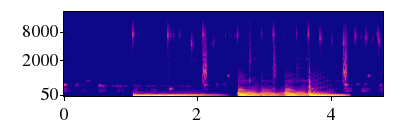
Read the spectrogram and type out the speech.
Thank you.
